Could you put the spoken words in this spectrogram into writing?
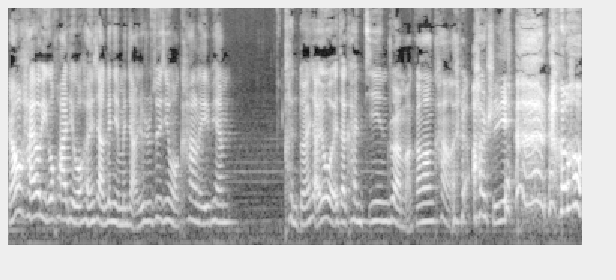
然后还有一个话题我很想跟你们讲，就是最近我看了一篇很短小，因为我也在看《基因传》嘛，刚刚看了 二十页，然后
